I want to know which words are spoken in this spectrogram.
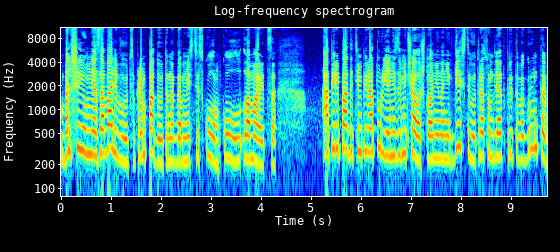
большие у меня заваливаются, прям падают иногда вместе с колом, кол ломается. А перепады температур я не замечала, что они на них действуют, раз он для открытого грунта.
